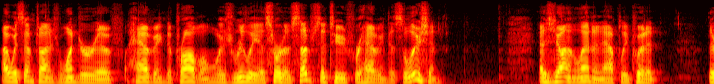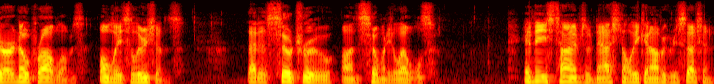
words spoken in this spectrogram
I would sometimes wonder if having the problem was really a sort of substitute for having the solution. As John Lennon aptly put it, there are no problems, only solutions. That is so true on so many levels. In these times of national economic recession,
